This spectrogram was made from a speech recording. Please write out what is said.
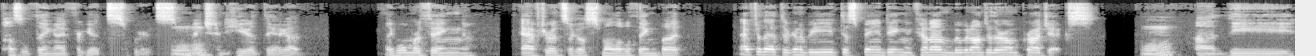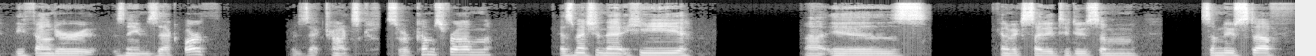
puzzle thing. I forget where it's Mhm. mentioned here. They got like one more thing after it's like a small little thing, but after that they're going to be disbanding and kind of moving on to their own projects. Mhm. Uh, the the founder is named Zach Barth, where Zachtronics sort of comes from, has mentioned that he uh, is kind of excited to do some some new stuff.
